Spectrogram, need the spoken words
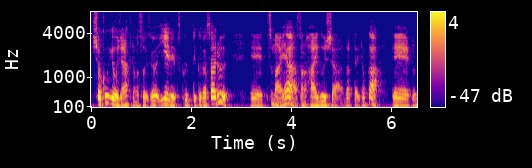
職業じゃなくてもそうですよ。家で作ってくださるえー、妻やその配偶者だったりとか、えーと、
